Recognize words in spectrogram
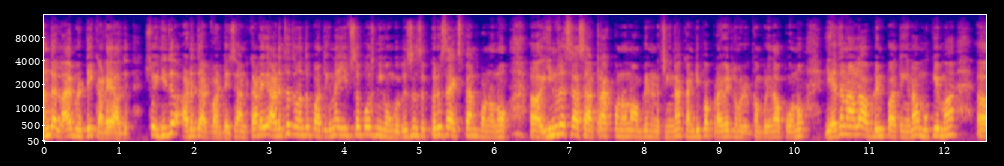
அந்த லைபிலிட்டி கிடையாது. ஸோ இது அடுத்த அட்வான்டேஜ் அண்ட் கடை அடுத்தது வந்து பார்த்தீங்கன்னா இஃப் சப்போஸ் நீங்கள் உங்கள் பிஸ்னஸை பெருசாக எக்ஸ்பேண்ட் பண்ணணும் இன்வெஸ்டர்ஸை அட்ராக்ட் பண்ணணும் அப்படின்னு நினச்சிங்கன்னா கண்டிப்பாக ப்ரைவேட் லிமிடெட் கம்பெனி தான் போகணும். எதனால் அப்படின்னு பார்த்தீங்கன்னா முக்கியமாக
